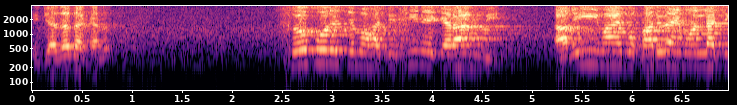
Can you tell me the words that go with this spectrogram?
اجازه ده کنه سو پورې چې محدثین کرام دي اغي امام بخاری رحم الله چې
